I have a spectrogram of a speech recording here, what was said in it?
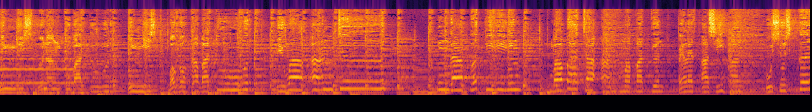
Inggris benangku Batur Inggris Bogoh Kabatur Iwa Anj nggak peting babacaan mapatken pelet asihan khusus ke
